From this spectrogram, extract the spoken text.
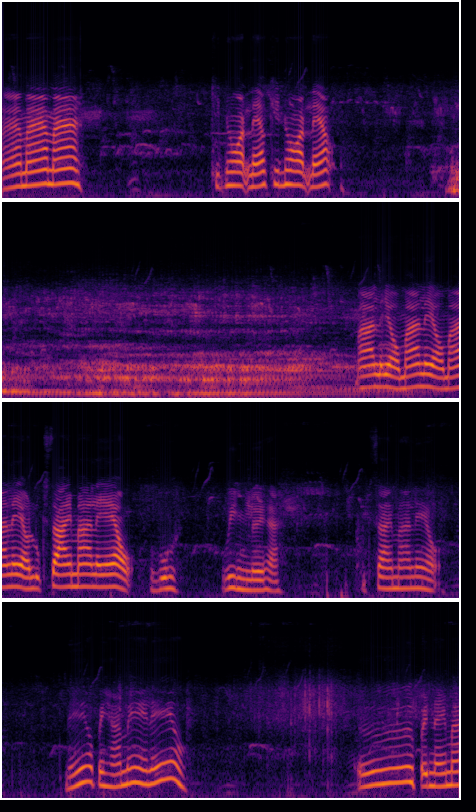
มามามาคิดฮอดแล้วคิดฮอดแล้ว มาแล้วมาแล้วมาแล้วลูกชายมาแล้ววิ่งเลยค่ะ ลูกชายมาแล้วเร็วไปหาแม่เร็วเออไปไหนมา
